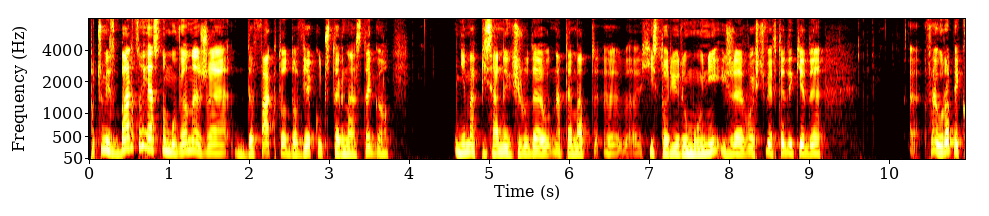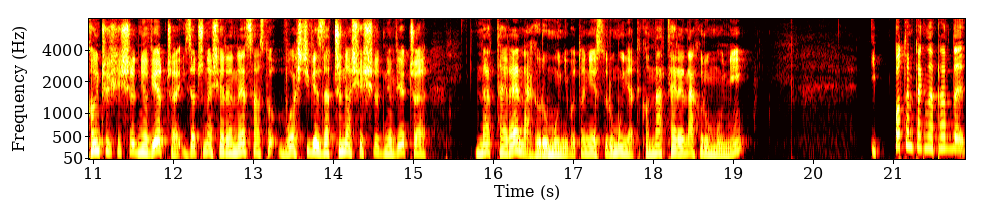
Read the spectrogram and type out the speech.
Po czym jest bardzo jasno mówione, że de facto do wieku XIV nie ma pisanych źródeł na temat y, historii Rumunii i że właściwie wtedy, kiedy w Europie kończy się średniowiecze i zaczyna się renesans, to właściwie zaczyna się średniowiecze na terenach Rumunii, bo to nie jest Rumunia, tylko na terenach Rumunii. I potem tak naprawdę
